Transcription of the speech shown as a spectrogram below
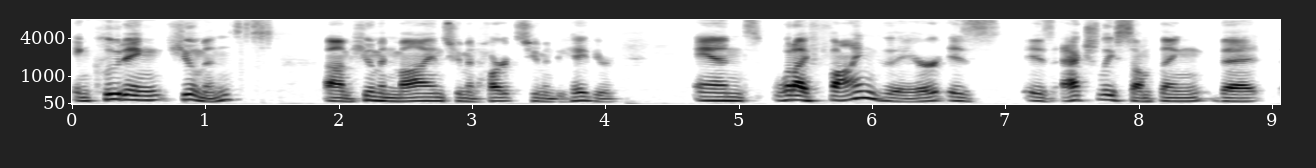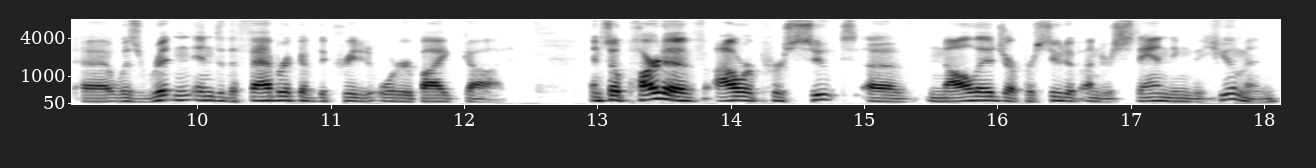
including humans, um, human minds, human hearts, human behavior. And what I find there is is actually something that uh, was written into the fabric of the created order by God. And so part of our pursuit of knowledge, our pursuit of understanding the human,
